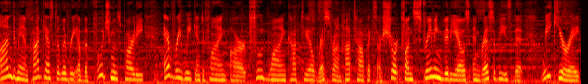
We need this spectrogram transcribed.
on demand podcast delivery of the Food Schmooze Party every week and to find our food, wine, cocktail, restaurant hot topics, our short, fun streaming videos, and recipes that we curate.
